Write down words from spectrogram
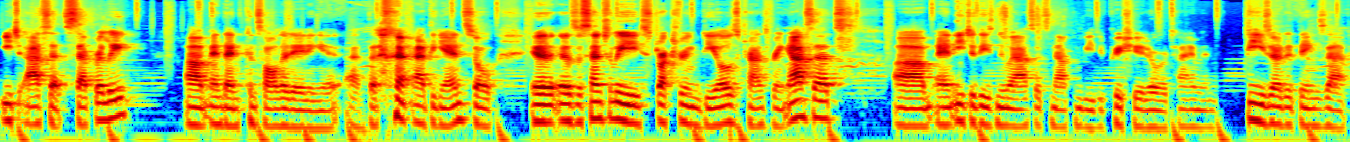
each asset separately um, and then consolidating it at the at the end. So it, it was essentially structuring deals, transferring assets, um, and each of these new assets now can be depreciated over time. And these are the things that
